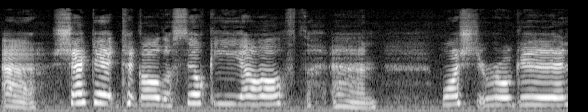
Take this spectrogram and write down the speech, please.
Uh, shaked it, took all the silky off, and washed it real good.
